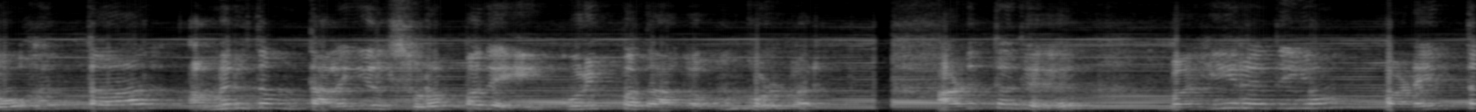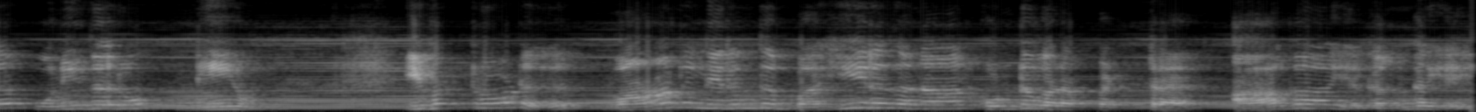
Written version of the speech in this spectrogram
யோகத்தால் அமிர்தம் தலையில் சுரப்பதை குறிப்பதாகவும் கொள்வர். அடுத்தது பகீரதியும் படைத்த புனிதரும் நீயும். இவற்றோடு வானிலிருந்து பகீரதனால் கொண்டு வரப்பெற்ற ஆகாய கங்கையை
